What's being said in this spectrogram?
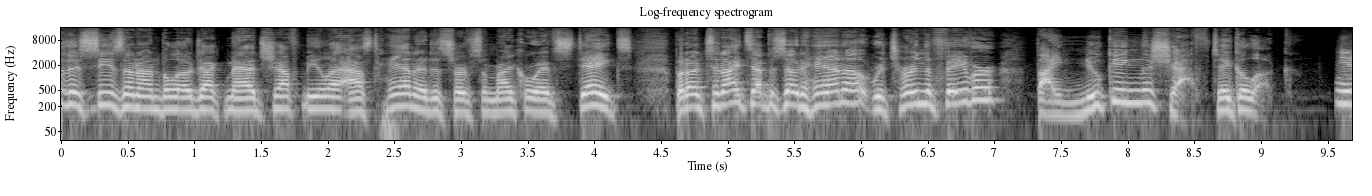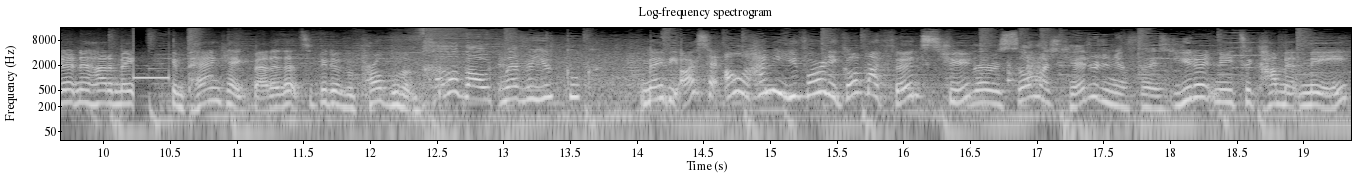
this season on Below Deck Med, Chef Mila asked Hannah to serve some microwave steaks. But on tonight's episode, Hannah returned the favor by nuking the chef. Take a look. You don't know how to make pancake batter, that's a bit of a problem. How about maybe you cook? Maybe I say, oh, honey, you've already got my third stew. There is so much hatred in your face. You don't need to come at me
